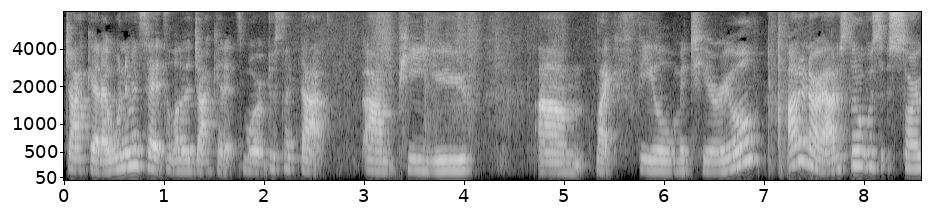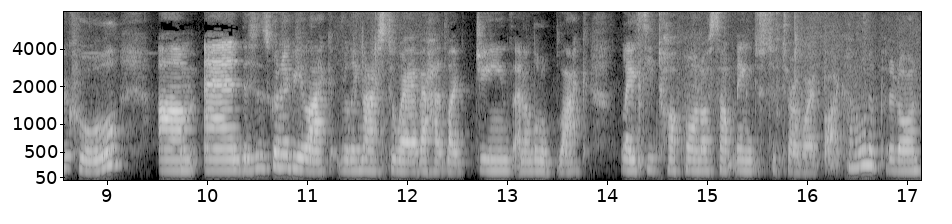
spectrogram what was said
jacket. I wouldn't even say it's a leather jacket. It's more of just like that um, PU um, like feel material. I don't know, I just thought it was so cool. Um, and this is going to be like really nice to wear if I had like jeans and a little black lacy top on or something just to throw away. over. I kind of want to put it on.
